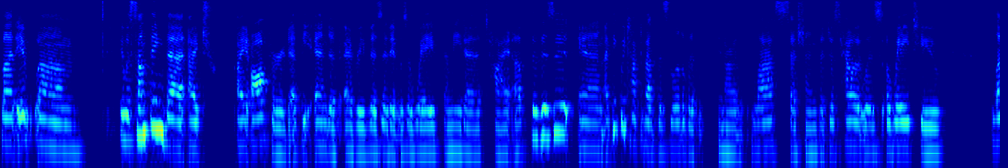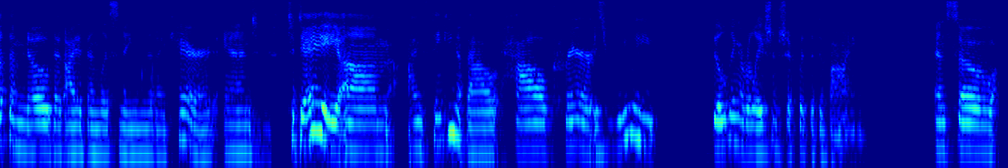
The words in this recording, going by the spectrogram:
but it um, it was something that I. Tr- I offered at the end of every visit. It was a way for me to tie up the visit. And I think we talked about this a little bit in our last session, but just how it was a way to let them know that I had been listening and that I cared. And today, um, I'm thinking about how prayer is really building a relationship with the divine. And so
